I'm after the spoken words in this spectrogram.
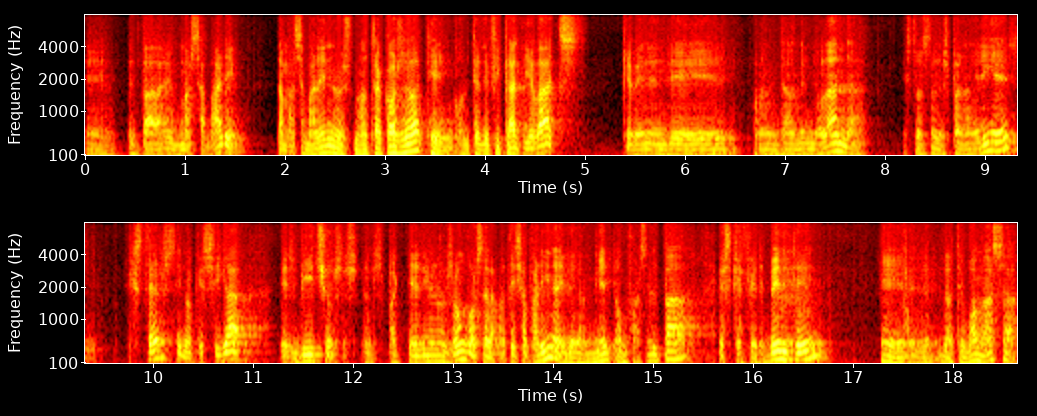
eh, el pa en massa mare. La massa mare no és una altra cosa que en compte de ficar llevats que venen de, fonamentalment d'Holanda, estos de les panaderies externs, sinó que siga els bitxos, els, bacteris, els hongos de la mateixa farina i de l'ambient on fas el pa, és que fermenten eh, la teua massa.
